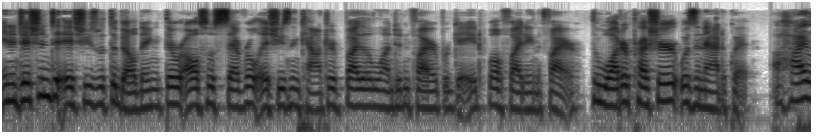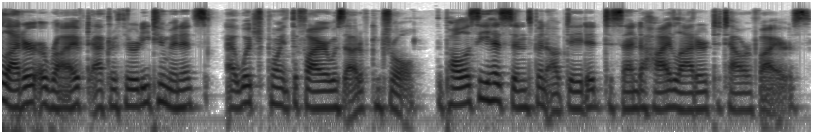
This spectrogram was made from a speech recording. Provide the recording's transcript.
In addition to issues with the building, there were also several issues encountered by the London Fire Brigade while fighting the fire. The water pressure was inadequate. A high ladder arrived after 32 minutes, at which point the fire was out of control. The policy has since been updated to send a high ladder to tower fires.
